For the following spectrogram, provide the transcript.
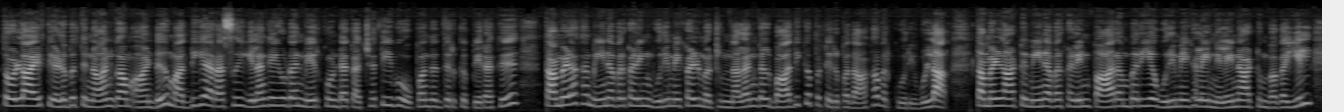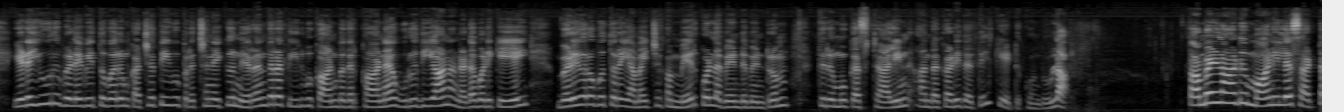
தொள்ளாயிரத்து எழுபத்து நான்காம் ஆண்டு மத்திய அரசு இலங்கையுடன் மேற்கொண்ட கச்சத்தீவு ஒப்பந்தத்திற்கு பிறகு தமிழக மீனவர்களின் உரிமைகள் மற்றும் நலன்கள் பாதிக்கப்பட்டிருப்பதாக அவர் கூறியுள்ளார். தமிழ்நாட்டு மீனவர்களின் பாரம்பரிய உரிமைகளை நிலைநாட்டும் வகையில் இடையூறு விளைவித்து வரும் கச்சத்தீவு பிரச்சினைக்கு நிரந்தர தீர்வு காண்பதற்கான உறுதியான நடவடிக்கையை வெளியுறவுத்துறை அமைச்சகம் மேற்கொள்ள வேண்டும் என்றும் திரு மு க ஸ்டாலின் அந்த கடிதத்தில் கேட்டுக் கொண்டுள்ளாா் தமிழ்நாடு மாநில சட்ட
